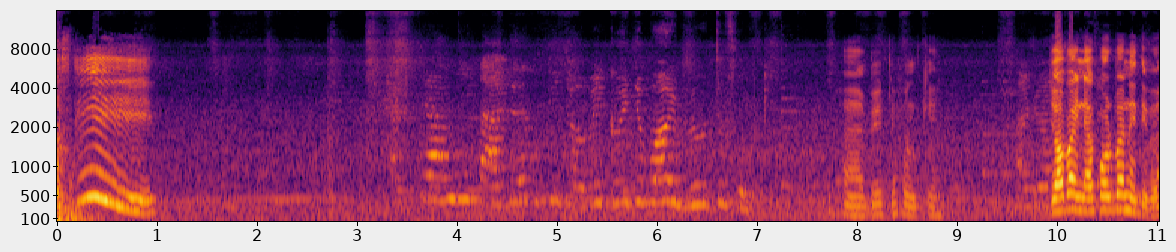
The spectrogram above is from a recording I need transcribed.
আজকে হ্যাঁ বিউটিফুল কে। জবাই না কোরবানি দিবে।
